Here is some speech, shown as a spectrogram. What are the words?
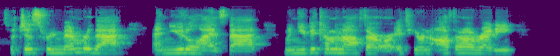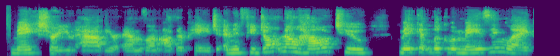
So just remember that and utilize that when you become an author, or if you're an author already, make sure you have your Amazon author page. And if you don't know how to make it look amazing like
